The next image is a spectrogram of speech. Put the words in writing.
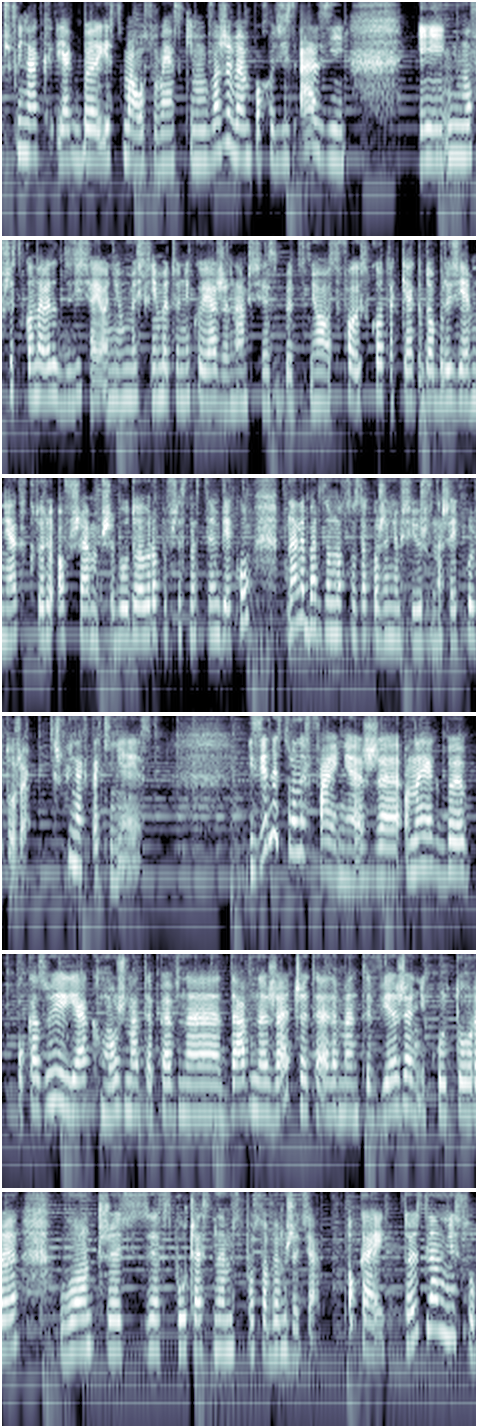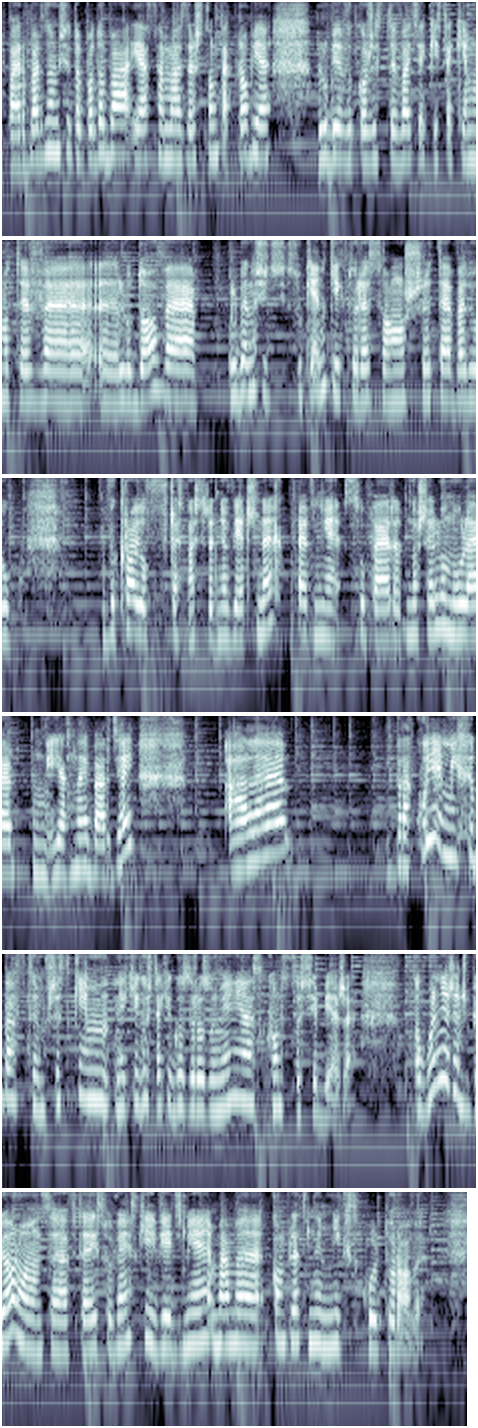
Szpinak jakby jest mało słowiańskim warzywem, pochodzi z Azji i mimo wszystko, nawet gdy dzisiaj o nim myślimy, to nie kojarzy nam się zbytnio swojsko, tak jak dobry ziemniak, który owszem przybył do Europy w XVI wieku, no ale bardzo mocno zakorzenił się już w naszej kulturze. Szpinak taki nie jest. I z jednej strony fajnie, że ona jakby pokazuje, jak można te pewne dawne rzeczy, te elementy wierzeń i kultury łączyć ze współczesnym sposobem życia. Okej, okay, to jest dla mnie super, bardzo mi się to podoba. Ja sama zresztą tak robię. Lubię wykorzystywać jakieś takie motywy y, ludowe. Lubię nosić sukienki, które są szyte według wykrojów wczesnośredniowiecznych. Pewnie super, noszę lunule mm, jak najbardziej, ale brakuje mi chyba w tym wszystkim jakiegoś takiego zrozumienia, skąd to się bierze. Ogólnie rzecz biorąc, w tej słowiańskiej wiedźmie mamy kompletny miks kulturowy.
